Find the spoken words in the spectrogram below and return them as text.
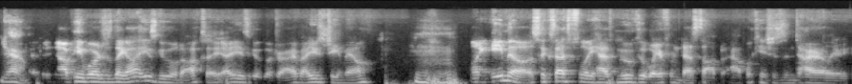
yeah. And now people are just like, oh, I use Google Docs, I, I use Google Drive, I use Gmail. hmm Like email successfully has moved away from desktop applications entirely.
